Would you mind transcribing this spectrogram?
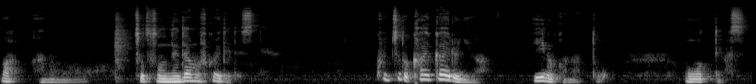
まあ、あの、ちょっとその値段も含めてですね、これちょっと買い替えるにはいいのかなと思ってます。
